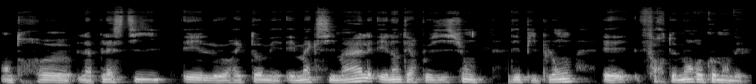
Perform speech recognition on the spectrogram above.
entre la plastie et le rectum est, maximal et l'interposition d'épiplomb est fortement recommandée.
